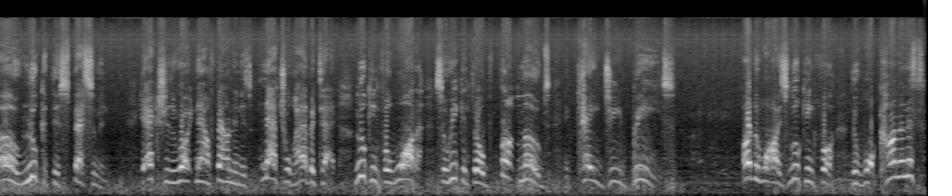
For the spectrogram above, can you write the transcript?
Oh, look at this specimen actually right now found in his natural habitat, looking for water so he can throw front mobes and KGBs. Otherwise looking for the Wakananus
